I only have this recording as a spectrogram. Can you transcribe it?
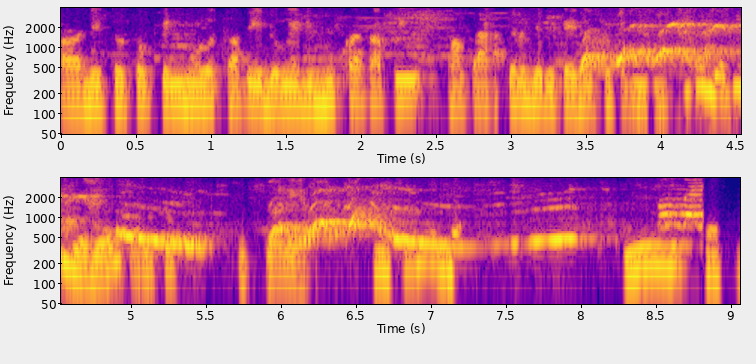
eh, ditutupin mulut tapi hidungnya dibuka tapi sampai akhirnya jadi kayak ditutupin tertutup kecuali ya Maksudnya, ini satu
